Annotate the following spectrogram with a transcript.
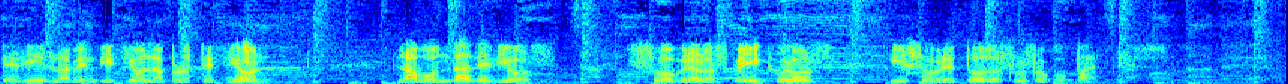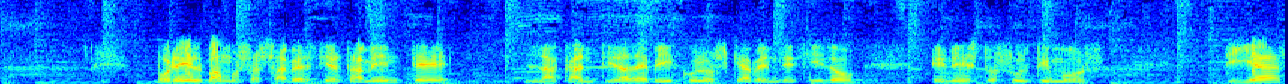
pedir la bendición, la protección, la bondad de Dios sobre los vehículos y sobre todos sus ocupantes. Por él vamos a saber ciertamente la cantidad de vehículos que ha bendecido en estos últimos días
